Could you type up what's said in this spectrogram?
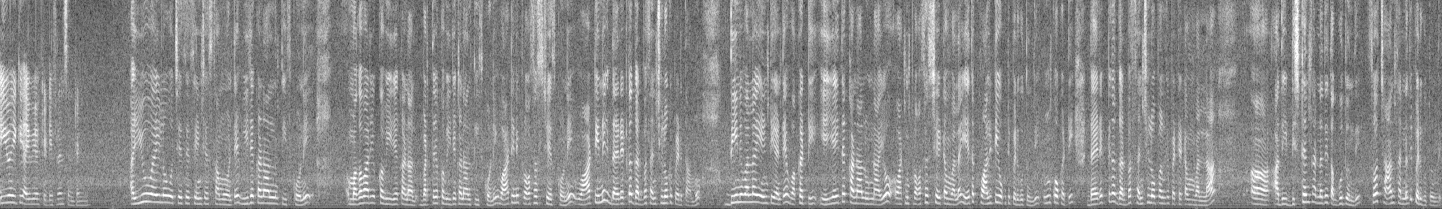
ఐయుఐకి ఐవీఐకి డిఫరెన్స్ ఏంటండి? ఐయుఐలో వచ్చేసేసి ఏం చేస్తాము అంటే వీర్యకణాలను తీసుకొని మగవారి యొక్క వీర్యకణాలు భర్త యొక్క వీర్యకణాలు తీసుకొని వాటిని ప్రాసెస్ చేసుకొని వాటిని డైరెక్ట్గా గర్భసంచిలోకి పెడతాము. దీనివల్ల ఏంటి అంటే ఒకటి ఏ అయితే కణాలు ఉన్నాయో వాటిని ప్రాసెస్ చేయటం వల్ల ఏదో క్వాలిటీ ఒకటి పెరుగుతుంది. ఇంకొకటి డైరెక్ట్గా గర్భసంచి లోపలికి పెట్టడం వల్ల అది డిస్టెన్స్ అన్నది తగ్గుతుంది. సో ఛాన్స్ అన్నది పెరుగుతుంది.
